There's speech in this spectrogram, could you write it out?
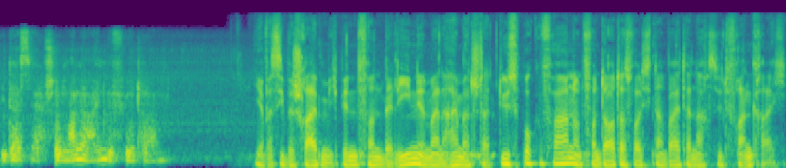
die das schon lange eingeführt haben. Ja, was Sie beschreiben. Ich bin von Berlin in meine Heimatstadt Duisburg gefahren und von dort aus wollte ich dann weiter nach Südfrankreich.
